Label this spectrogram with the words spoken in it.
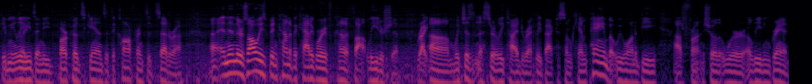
Get me leads. I need barcode scans at the conference, et cetera. Uh, and then there's always been kind of a category of kind of thought leadership, Right. Um, which isn't necessarily tied directly back to some campaign, but we want to be out front and show that we're a leading brand.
